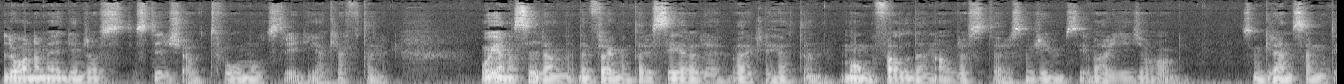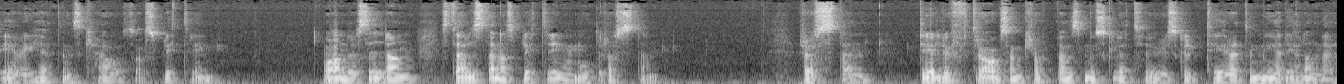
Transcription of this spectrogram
Låna mig din röst styrs av två motstridiga krafter. Å ena sidan den fragmentariserade verkligheten, mångfalden av röster som ryms i varje jag, som gränsar mot evighetens kaos och splittring. Å andra sidan ställs denna splittring mot rösten. Rösten det luftdrag som kroppens muskulatur skulpterar till meddelande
